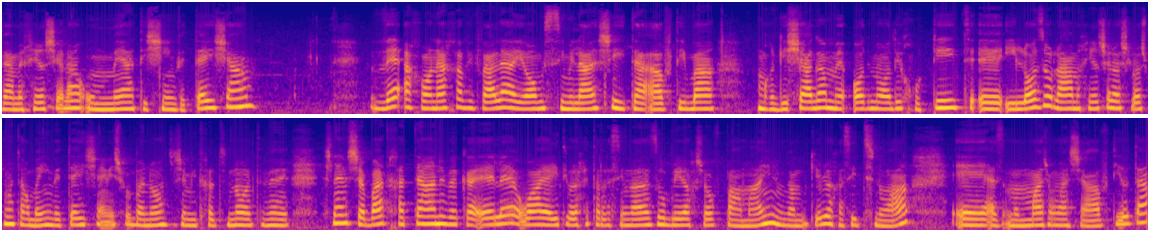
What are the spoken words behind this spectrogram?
והמחיר שלה הוא 199. ואחרונה חביבה להיום, שמלה שהתאהבתי בה, מרגישה גם מאוד מאוד איכותית, אה, היא לא זולה, המחיר שלה 349, אם יש פה בנות שמתחתנות ויש להן שבת חתן וכאלה, וואי הייתי הולכת על השמלה הזו בלי לחשוב פעמיים, גם כאילו יחסית צנועה, אה, אז ממש ממש אהבתי אותה.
